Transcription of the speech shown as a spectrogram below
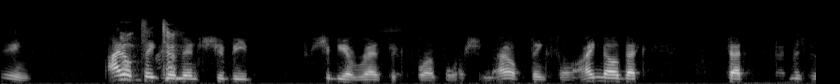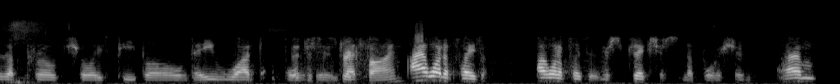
thing. I don't think tell- women should be should be arrested for abortion. I don't think so. I know that that this is a pro-choice people. They want So just a abortion. strict fine. I want to place I want to place restrictions on abortion. Um,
